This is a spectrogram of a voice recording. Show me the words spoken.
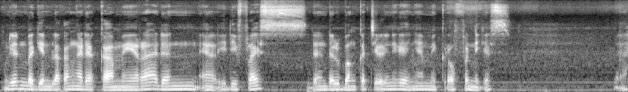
Kemudian bagian belakang ada kamera dan LED flash dan ada lubang kecil ini kayaknya mikrofon nih guys. Ya.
